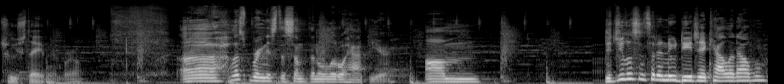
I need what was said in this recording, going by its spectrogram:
True statement, bro. Uh, let's bring this to something a little happier. Um, did you listen to the new DJ Khaled album?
